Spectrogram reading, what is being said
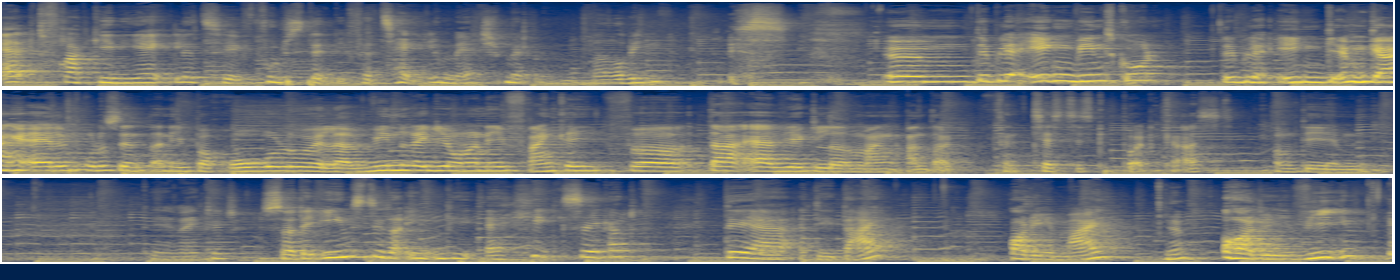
alt fra geniale til fuldstændig fatale match mellem mad og vin. Yes. Øhm, det bliver ikke en vinskole. Det bliver ikke en gennemgang af alle producenterne i Barolo eller vinregionerne i Frankrig, for der er virkelig lavet mange andre fantastiske podcast om det emne. Det er rigtigt. Så det eneste, der egentlig er helt sikkert, det er, at det er dig, og det er mig, Ja. og det er vin.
